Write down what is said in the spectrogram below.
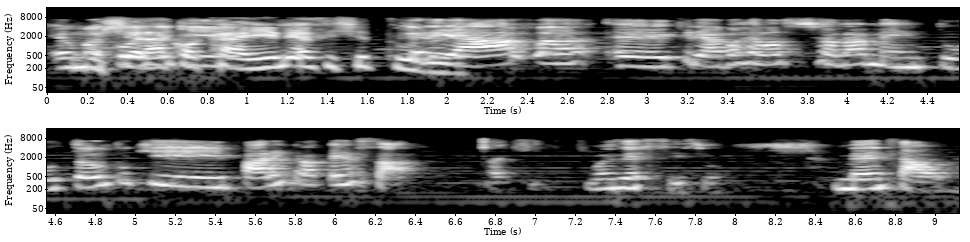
É uma Vou coisa que cocaína e assistir tudo. Criava, é, criava relacionamento, tanto que parem para pensar aqui, um exercício mental.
